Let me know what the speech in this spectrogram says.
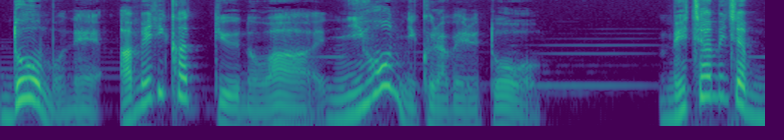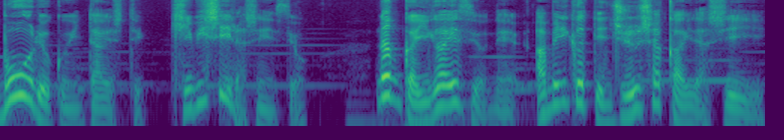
どうもね、アメリカっていうのは日本に比べるとめちゃめちゃ暴力に対して厳しいらしいんですよ。なんか意外ですよね。アメリカって銃社会だし、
